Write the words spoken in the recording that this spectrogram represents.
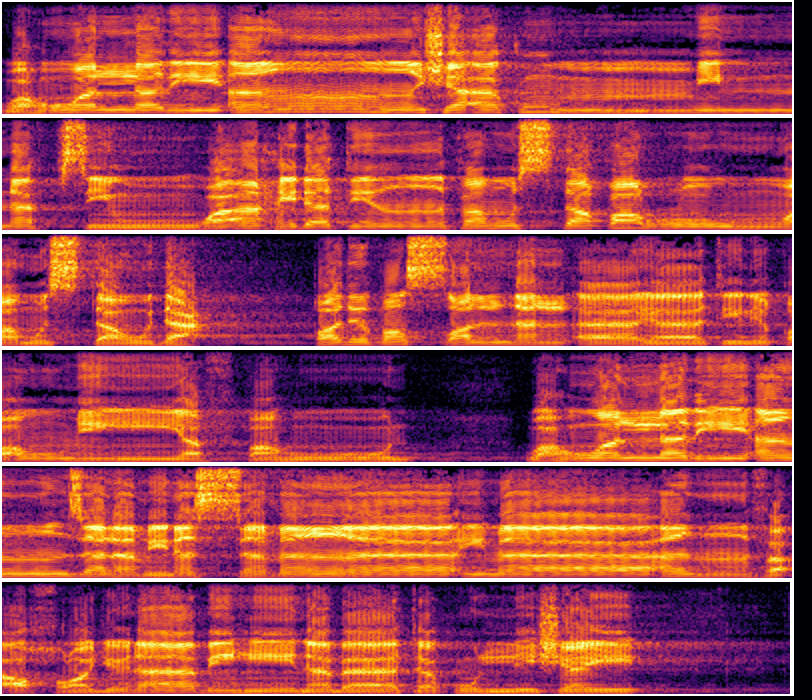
وهو الذي أنشأكم من نفس واحدة فمستقر ومستودع. قد فصلنا الآيات لقوم يفقهون. وهو الذي أنزل من السماء ماء فأخرجنا به نبات كل شيء.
